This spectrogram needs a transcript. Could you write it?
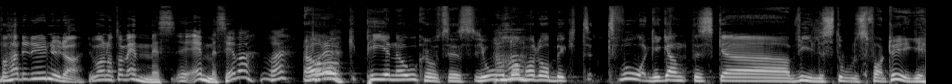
Vad hade du nu då? Det var något om MS, MSC va? va? Ja, och P&O Cruises. Jo, Aha. de har då byggt två gigantiska vilstolsfartyg.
